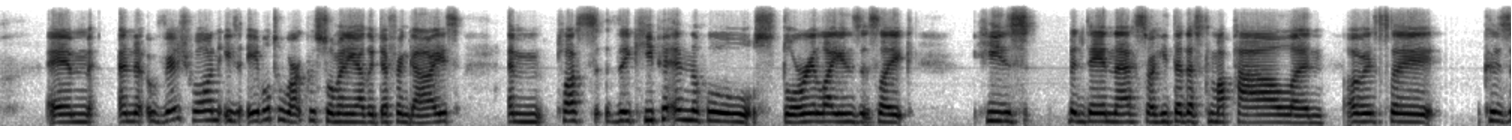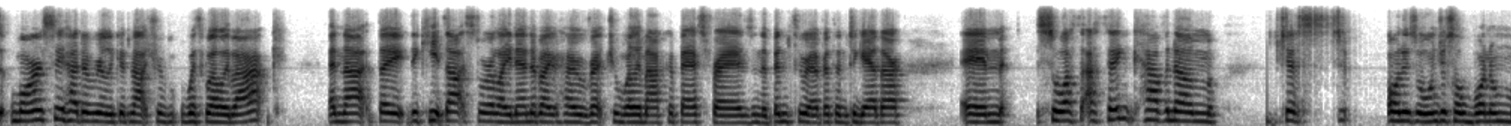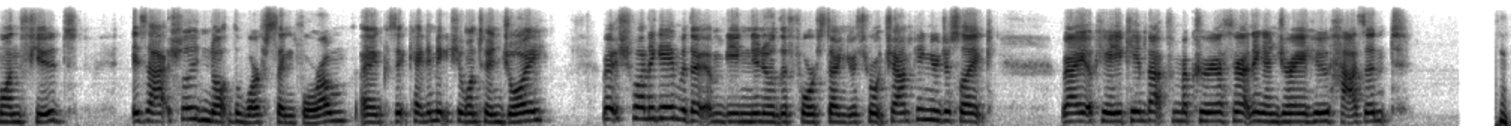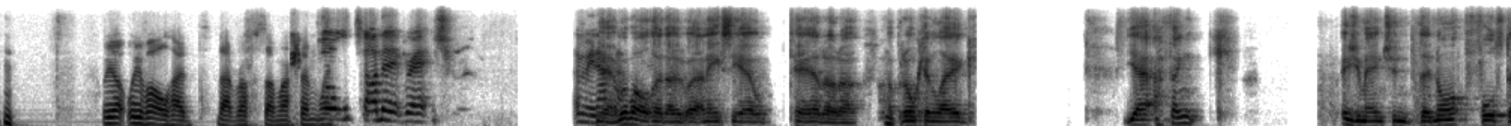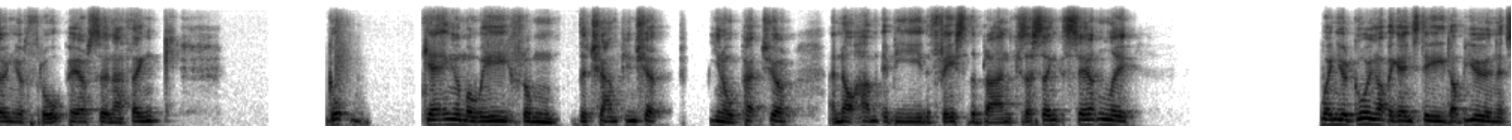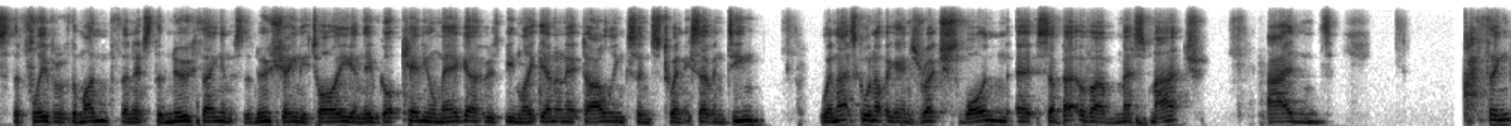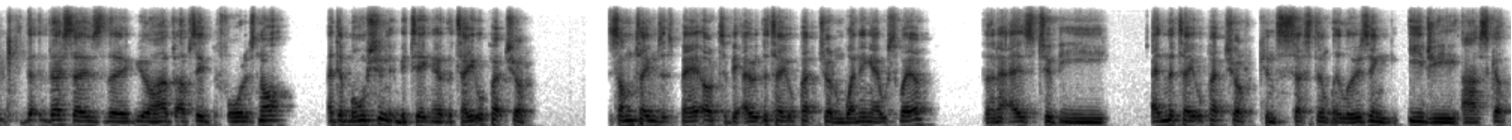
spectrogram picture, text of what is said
Um, and Rich Swann is able to work with so many other different guys. And plus, they keep it in the whole storylines. It's like he's been doing this, or he did this to my pal, and obviously, because Morrissey had a really good match with Willie Mack, and that they they keep that storyline in about how Rich and Willie Mack are best friends and they've been through everything together. Um, so I, th- I think having him just on his own, just a one-on-one feud, is actually not the worst thing for him, because um, it kind of makes you want to enjoy Rich Swann again without him being, you know, the force down your throat champion. You're just like, right, okay, you came back from a career-threatening injury. Who hasn't? we we've all had that rough summer, haven't we? All done it, Rich. I mean, yeah, we've all had a, an ACL tear or a, a broken leg. Yeah, I think, as you mentioned, the not forced down your throat person. I think go, getting him away from the championship, you know, picture and not having to be the face of the brand, because I think certainly when you're going up against AEW and it's the flavour of the month and it's the new thing and it's the new shiny toy and they've got Kenny Omega who's been like the internet darling since 2017. When that's going up against Rich Swann, it's a bit of a mismatch. And I think that this is the, you know, I've, I've said before, it's not a demotion to be taken out the title picture. Sometimes it's better to be out the title picture and winning elsewhere than it is to be in the title picture consistently losing, e.g., Asuka.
